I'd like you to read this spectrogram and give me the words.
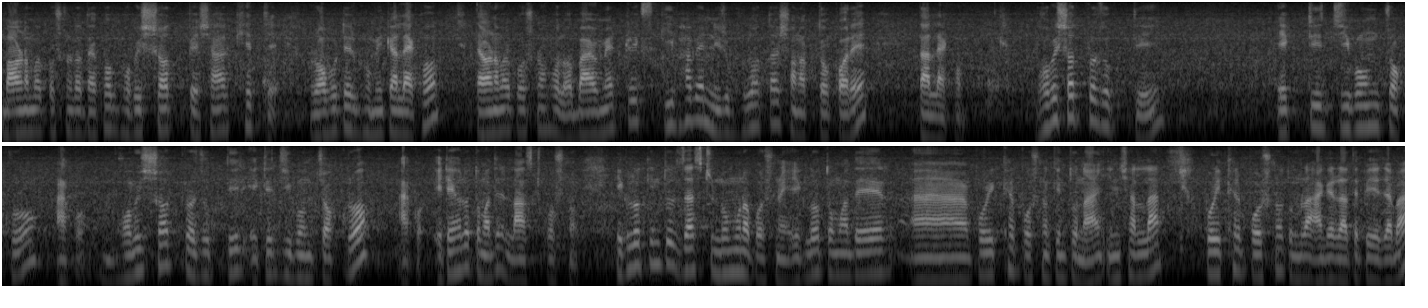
বারো নম্বর প্রশ্নটা দেখো, ভবিষ্যৎ পেশার ক্ষেত্রে রবটের ভূমিকা লেখো। তেরো নম্বর প্রশ্ন হলো, বায়োমেট্রিক্স কীভাবে নির্ভুলতা শনাক্ত করে তা লেখো। ভবিষ্যৎ প্রযুক্তি একটি জীবন চক্র আঁকো। ভবিষ্যৎ প্রযুক্তির একটি জীবন চক্র আঁকো এটাই হলো তোমাদের লাস্ট প্রশ্ন। এগুলো কিন্তু জাস্ট নমুনা প্রশ্ন। এগুলো তোমাদের পরীক্ষার প্রশ্ন কিন্তু না। ইনশাল্লাহ পরীক্ষার প্রশ্ন তোমরা আগের রাতে পেয়ে যাবা।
